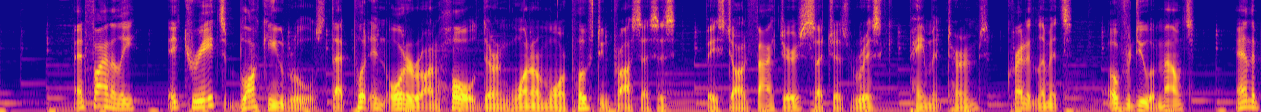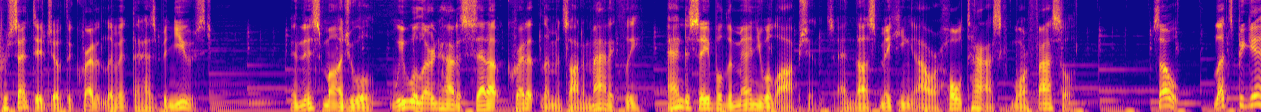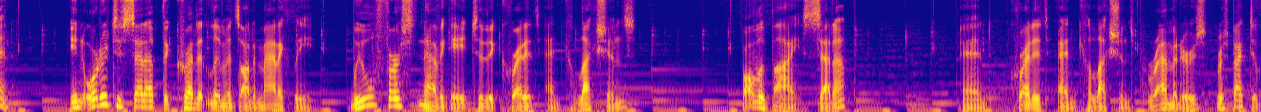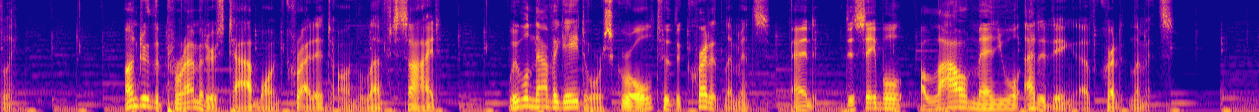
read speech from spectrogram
And finally, it creates blocking rules that put an order on hold during one or more posting processes based on factors such as risk, payment terms, credit limits, overdue amounts, and the percentage of the credit limit that has been used. In this module, we will learn how to set up credit limits automatically and disable the manual options and thus making our whole task more facile. So, let's begin. In order to set up the credit limits automatically, we will first navigate to the Credit and Collections, followed by Setup and credit and collections parameters, respectively. Under the Parameters tab on Credit on the left side, we will navigate or scroll to the credit limits and disable Allow Manual Editing of Credit Limits.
